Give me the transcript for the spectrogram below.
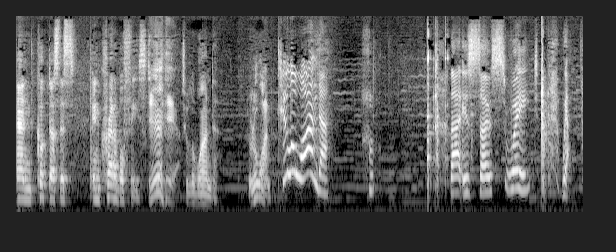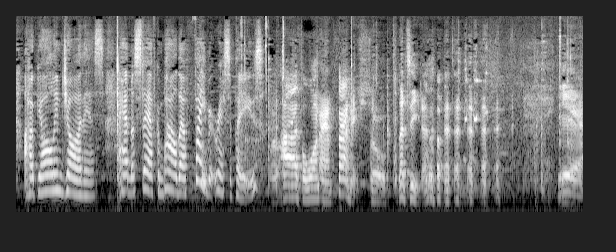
and cooked us this incredible feast. Hear, hear. To Lawanda. To Lawanda. To Lawanda. That is so sweet. Well, I hope you all enjoy this. I had my staff compile their favorite recipes. Well, I, for one, am famished, so let's eat, huh? yeah.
